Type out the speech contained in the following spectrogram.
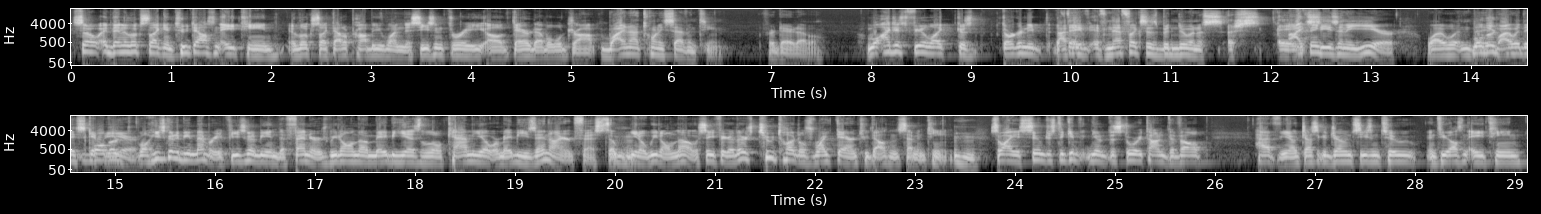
So and then it looks like in 2018, it looks like that'll probably be when the season three of Daredevil will drop. Why not 2017 for Daredevil? Well, I just feel like because they're going to. If, Netflix has been doing a, s- a s- a I think- season a year, why wouldn't they? why would they skip well, a year? Well, he's going to be. Remember, if he's going to be in Defenders, we don't know. Maybe he has a little cameo, or maybe he's in Iron Fist. So Mm-hmm. you know, we don't know. So you figure there's two titles right there in 2017. Mm-hmm. So I assume just to give you know the story time to develop, have you know Jessica Jones season two in 2018.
